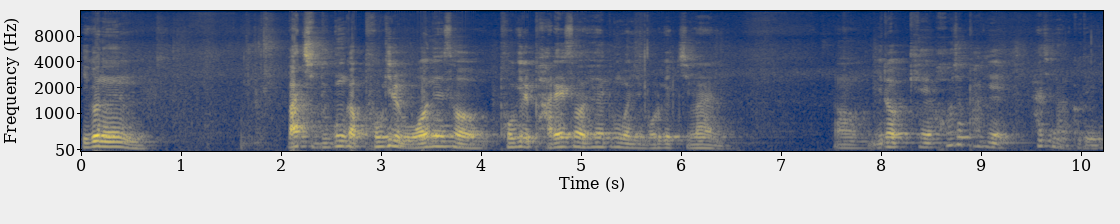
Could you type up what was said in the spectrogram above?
이거는 마치 누군가 보기를 원해서 보기를 바래서 해둔 건지 모르겠지만 어, 이렇게 허접하게 하진 않거든요.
